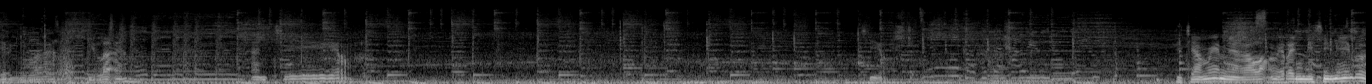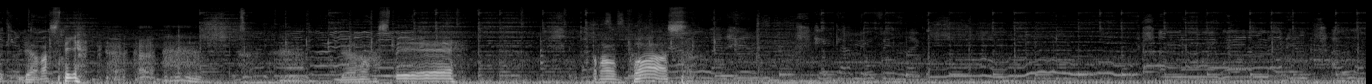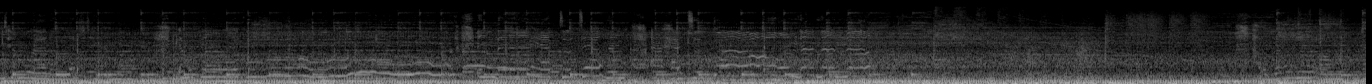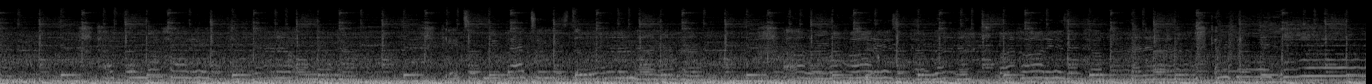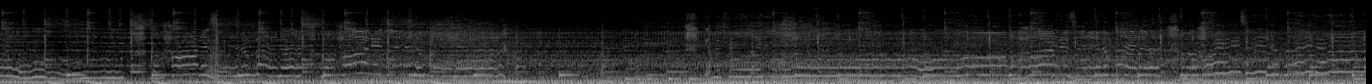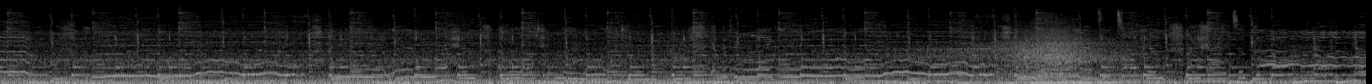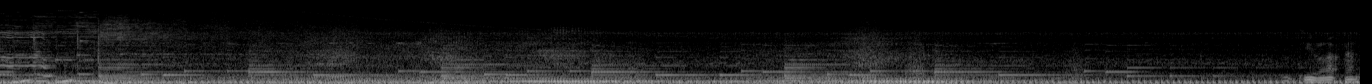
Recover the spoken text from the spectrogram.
anjir gila gila eh. anjir. Anjir. Dijamin ya kalau miring di sini itu udah pasti. Ya udah pasti. Terobos. Gila kan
